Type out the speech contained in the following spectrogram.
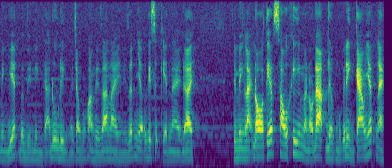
mình biết, bởi vì mình đã đu đỉnh ở trong cái khoảng thời gian này, mình rất nhớ cái sự kiện này. Đây, thì mình lại đo tiếp sau khi mà nó đạt được một cái đỉnh cao nhất này,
